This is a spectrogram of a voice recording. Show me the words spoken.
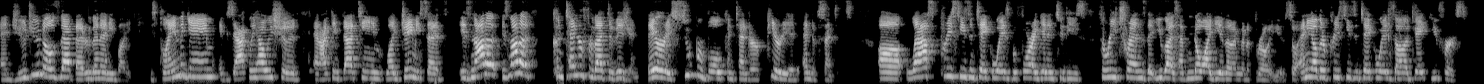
and Juju knows that better than anybody. He's playing the game exactly how he should, and I think that team, like Jamie said, is not a is not a contender for that division. They are a Super Bowl contender. Period. End of sentence. Uh, last preseason takeaways before I get into these three trends that you guys have no idea that I'm going to throw at you. So, any other preseason takeaways? Uh, Jake, you first.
